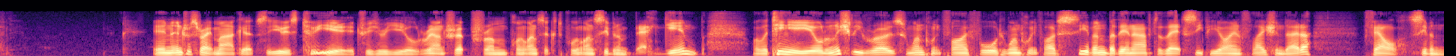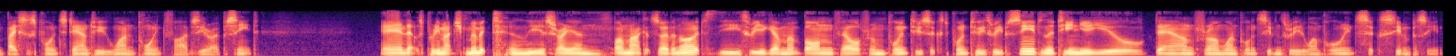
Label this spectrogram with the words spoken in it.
In interest rate markets, the US two year Treasury yield round trip from 0.16 to 0.17 and back again, while the 10 year yield initially rose from 1.54 to 1.57, but then after that CPI inflation data fell 7 basis points down to 1.50%. And that was pretty much mimicked in the Australian bond markets overnight. The three year government bond fell from 0.26 to 0.23%, and the 10 year yield down from 1.73 to 1.67%.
